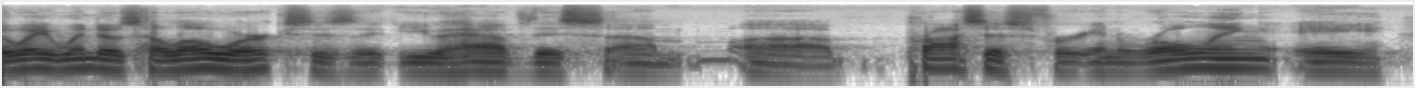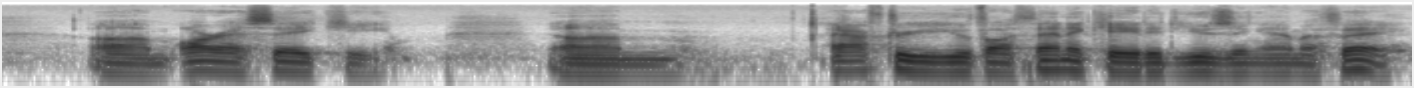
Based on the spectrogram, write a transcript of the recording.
The way Windows Hello works is that you have this um, uh, process for enrolling a um, RSA key um, after you've authenticated using MFA.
